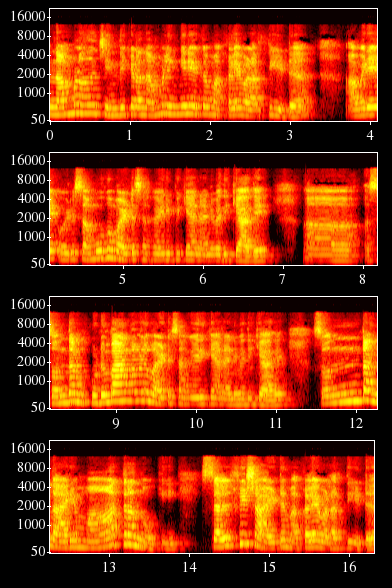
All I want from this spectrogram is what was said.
നമ്മളൊന്ന് ചിന്തിക്കണം. നമ്മൾ ഇങ്ങനെയൊക്കെ മക്കളെ വളർത്തിയിട്ട് അവരെ ഒരു സമൂഹമായിട്ട് സഹകരിപ്പിക്കാൻ അനുവദിക്കാതെ സ്വന്തം കുടുംബാംഗങ്ങളുമായിട്ട് സഹകരിക്കാൻ അനുവദിക്കാതെ സ്വന്തം കാര്യം മാത്രം നോക്കി സെൽഫിഷ് ആയിട്ട് മക്കളെ വളർത്തിയിട്ട്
